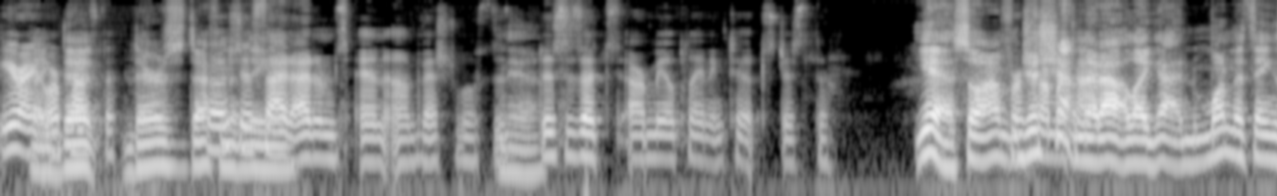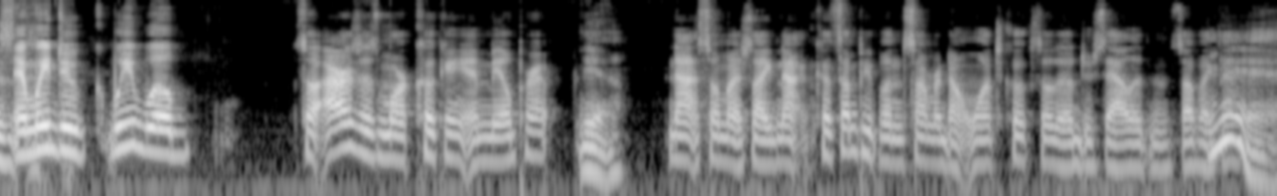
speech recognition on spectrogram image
You're right, Like or that, pasta. there's So definitely just side items and um, vegetables. This, Yeah. this is a, our meal planning tips. Just to, yeah. So I'm just shouting that out. Like I, one of the things, and we do. We will. So ours is more cooking and meal prep. yeah, Not so much like not because some people in the summer don't want to cook, so they'll do salads and stuff like that. yeah,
